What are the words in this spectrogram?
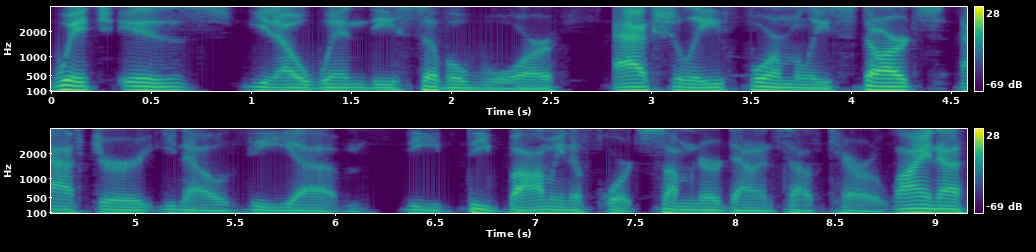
which is, you know, when the Civil War actually formally starts after, you know, the um, the the bombing of Fort Sumner down in South Carolina.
